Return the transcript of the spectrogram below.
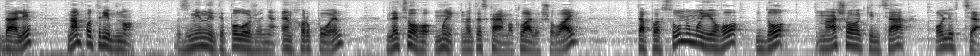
Далі нам потрібно змінити положення Anchor Point. Для цього ми натискаємо клавішу Y та посунемо його до нашого кінця олівця.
